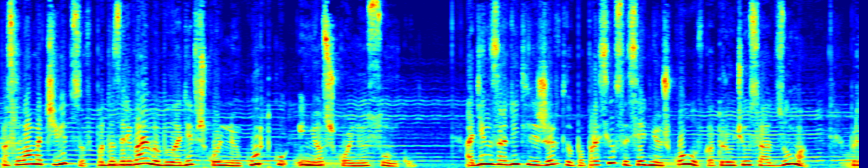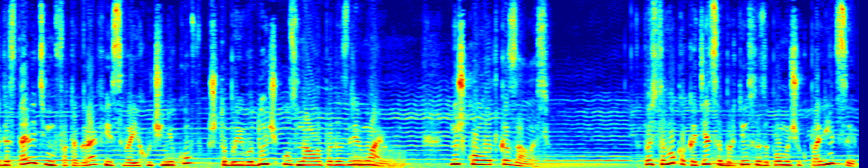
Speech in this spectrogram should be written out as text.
По словам очевидцев, подозреваемый был одет в школьную куртку и нес школьную сумку. Один из родителей жертвы попросил соседнюю школу, в которой учился Адзума, предоставить ему фотографии своих учеников, чтобы его дочь узнала подозреваемого, но школа отказалась. После того, как отец обратился за помощью к полиции,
